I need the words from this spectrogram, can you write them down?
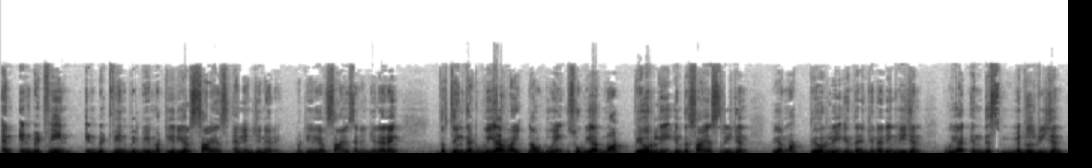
and in between in between will be material science and engineering. Material science and engineering the thing that we are right now doing. So we are not purely in the science region. We are not purely in the engineering region. We are in this middle region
